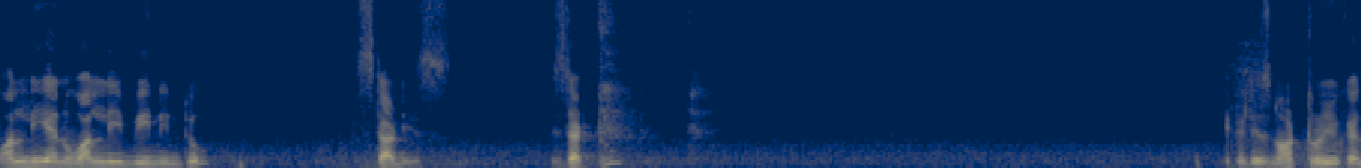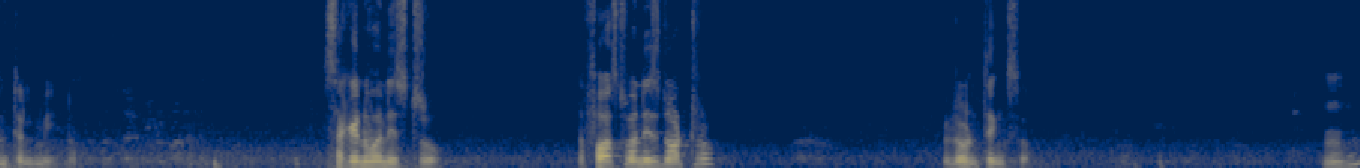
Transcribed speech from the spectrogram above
only and only been into studies. Is that true? If it is not true, you can tell me. No? Second one is true. The first one is not true? You do not think so? Mm -hmm.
